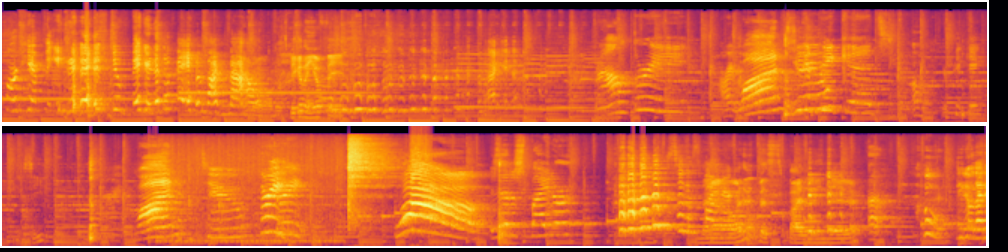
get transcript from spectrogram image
Oh, I can't eat it. It's too big into the face of my oh, mouth. Oh, that's bigger than your face. Round three. All right, one, You can two. kids. Oh, you're peeking. You see? All right, one, two, three. Wow! Is it a spider? Is it a No. I didn't put spider in there. Uh, Oh, do you know what that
